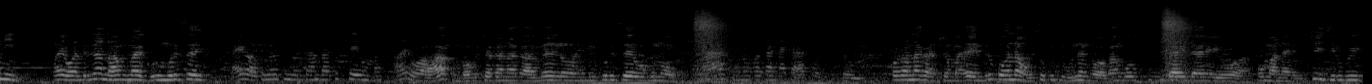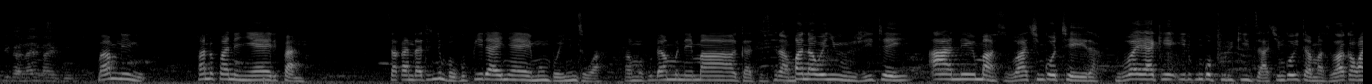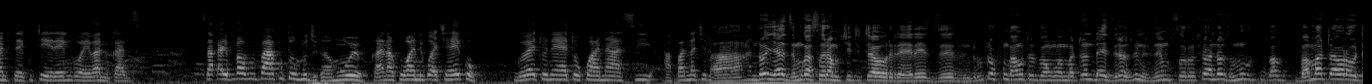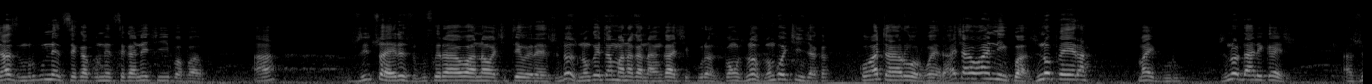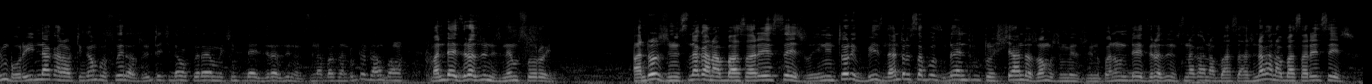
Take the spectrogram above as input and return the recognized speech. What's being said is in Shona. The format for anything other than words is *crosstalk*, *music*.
bamunini aiwa ndiri nanhu hangu maiguru muri sei? Aiwa kuno tinotamba kuseumba aiwa hakumba kuchakanaka ameno imi kuri seiwo kunoku kuno kwakanaka hako zvishoma. Kwakanaka zvishoma. E ndiri kuona husi kuti unenge wakangofudaidaio hakomana imi. Chii chiri kuitika nai maiguru bamunini pano pane nyaya iri pano. Saka ndati ndimbokupirai nyaya yemumboinzwa pamwe kuda mune magadzirisira. Mwana wenyu zviitei ane mazuva achingoteera nguva yake iri kungopfurikidza achingoita mazuva akawandisa ekuteera enguva yevanhukadzi saka ipapo paakutomudya mwoyo kana kuwanikwa chaiko? Nguva yachona yatokwana asi hapana chiri ah ndo nyaya dzemukaswera muchititaurira here dzedzi. Ndiri kutofunga kuti pamwe matonodaidzira zvinhu zvine musoro shuwa ndozvomubva mataura kuti hazi muri kunetseka kunetseka nechiipa papo. A zvitsva here zvekuswera vana vachitevera izvi? Ndo zvinongoita mwana kana anga achikura pamwe zvinozongochinja ka? Kovati aroorwa here? Achawanikwa zvinopera. Maiguru zvinodarika izvo hazvimborina kana kuti ngamboswera zvo tichida kuswera muchindidaidzira zvinhu zvisina basa. Ndikutotangu pamwe mandidaidzira zvinhu zvine musoro iyi. Hando zvinhu zvisina kana basa resezvo ini nditori bhizi ndandori suppose kudai ndiri kutoshanda zvangu zvimwe zvinhu pane kundidaidzira zvinhu zvisina kana basa. Hazvina kana basa resezvo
